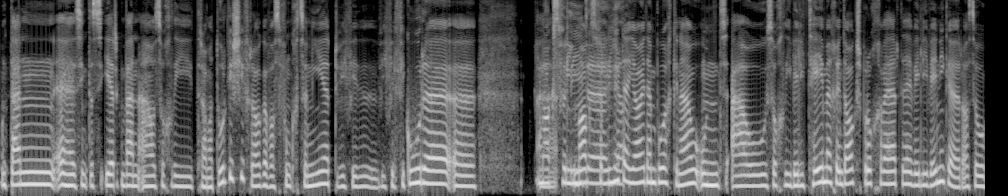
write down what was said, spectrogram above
Und dann äh, sind das irgendwann auch so ein bisschen dramaturgische Fragen, was funktioniert, wie viele wie viel Figuren... Äh, Max Verleiden. Max Verleiden, ja. ja, in diesem Buch, genau. Und auch so ein bisschen, welche Themen können angesprochen werden, welche weniger. Also,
